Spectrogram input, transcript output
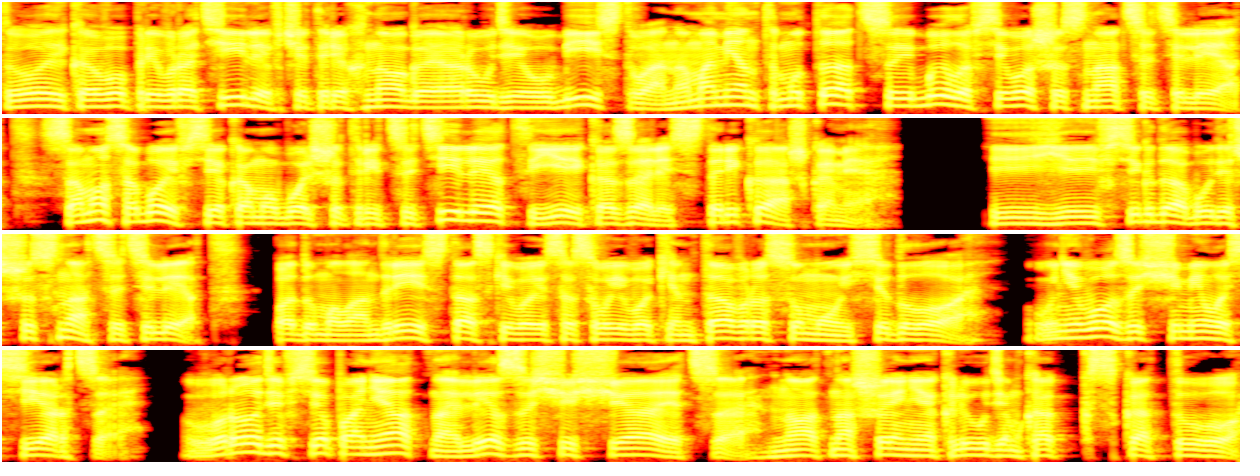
Той, кого превратили в четырехногое орудие убийства, на момент мутации было всего 16 лет. Само собой, все, кому больше 30 лет, ей казались старикашками. «И ей всегда будет 16 лет», – подумал Андрей, стаскивая со своего кентавра суму и седло. У него защемило сердце. Вроде все понятно, лес защищается, но отношение к людям как к скоту.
